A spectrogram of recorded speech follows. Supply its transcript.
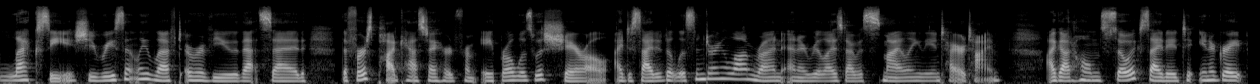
Lexi. She recently left a review that said, The first podcast I heard from April was with Cheryl. I decided to listen during a long run and I realized I was smiling the entire time. I got home so excited to integrate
